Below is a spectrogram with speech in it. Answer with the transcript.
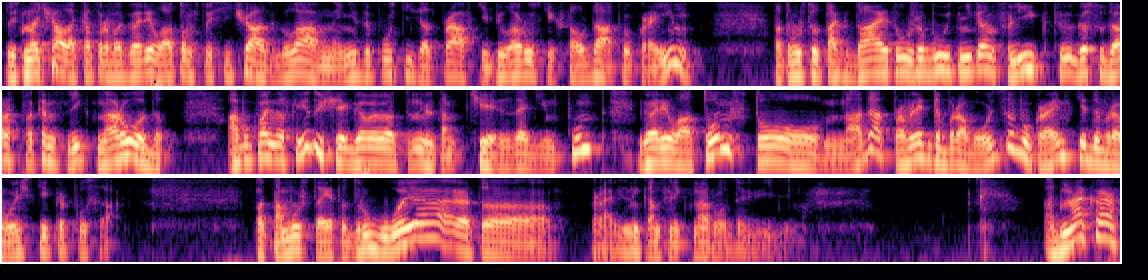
то есть начало которого говорило о том, что сейчас главное не допустить отправки белорусских солдат в Украину, Потому что тогда это уже будет не конфликт государства, а конфликт народов. А буквально следующее, ну или там через один пункт, говорило о том, что надо отправлять добровольцев в украинские добровольческие корпуса. Потому что это другое, это правильный конфликт народов, видимо. Однако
